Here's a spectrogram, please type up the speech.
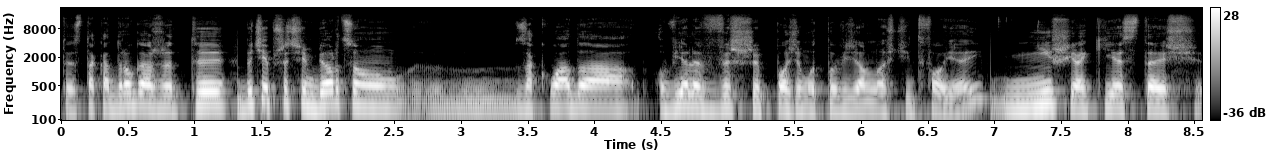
To jest taka droga, że ty, bycie przedsiębiorcą y, zakłada o wiele wyższy poziom odpowiedzialności twojej, niż jak jesteś y,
